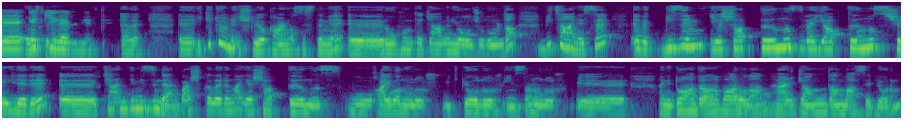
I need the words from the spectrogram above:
etkilerini. Evet. E, iki türlü işliyor karma sistemi e, ruhun tekamül yolculuğunda. Bir tanesi evet bizim yaşattığımız ve yaptığımız şeyleri e, kendimizin yani başkalarına yaşattığımız bu hayvan olur, bitki olur, insan olur. E, hani doğada var olan her canlıdan bahsediyorum.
